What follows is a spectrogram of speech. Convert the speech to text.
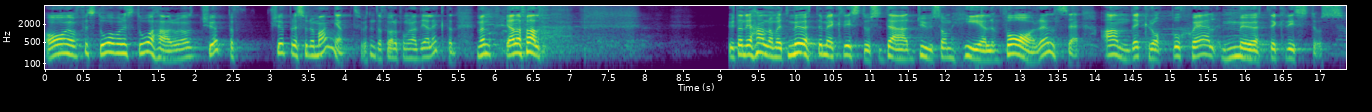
ja, jag förstår vad det står här och jag köper, köper resonemanget. Jag vet inte varför jag håller på med den här dialekten. Men i alla fall, utan det handlar om ett möte med Kristus där du som hel varelse, ande, kropp och själ möter Kristus.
